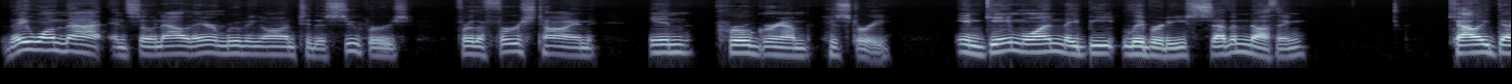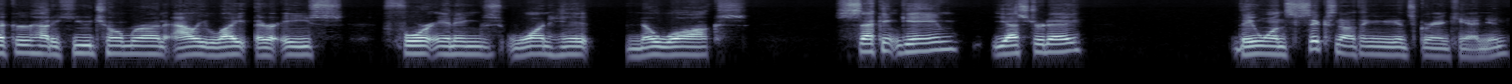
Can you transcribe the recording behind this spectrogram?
They won that. And so now they're moving on to the supers for the first time in program history. In game one, they beat Liberty 7 0. Callie Decker had a huge home run. Allie Light, their ace, four innings, one hit, no walks. Second game yesterday, they won 6 0 against Grand Canyon.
